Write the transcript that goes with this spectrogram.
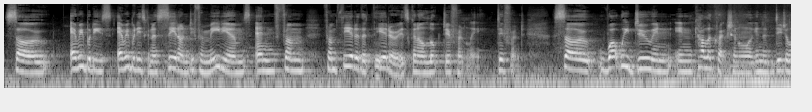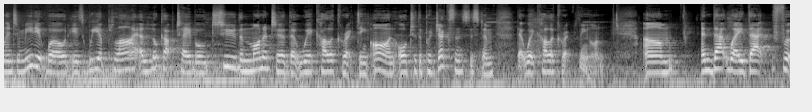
So everybody's everybody's going to see it on different mediums and from from theater to theater it's going to look differently different so what we do in, in color correction or in the digital intermediate world is we apply a lookup table to the monitor that we're color correcting on or to the projection system that we're color correcting on um, and that way that for,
